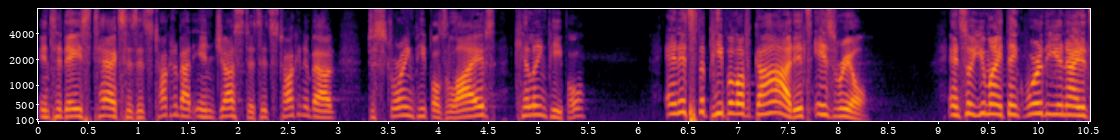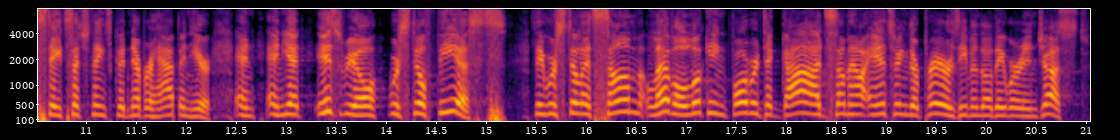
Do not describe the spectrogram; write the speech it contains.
in today's text is it's talking about injustice, it's talking about destroying people's lives, killing people, and it's the people of God, it's Israel. And so you might think, we're the United States, such things could never happen here. And, and yet, Israel were still theists. They were still at some level looking forward to God somehow answering their prayers, even though they were unjust.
